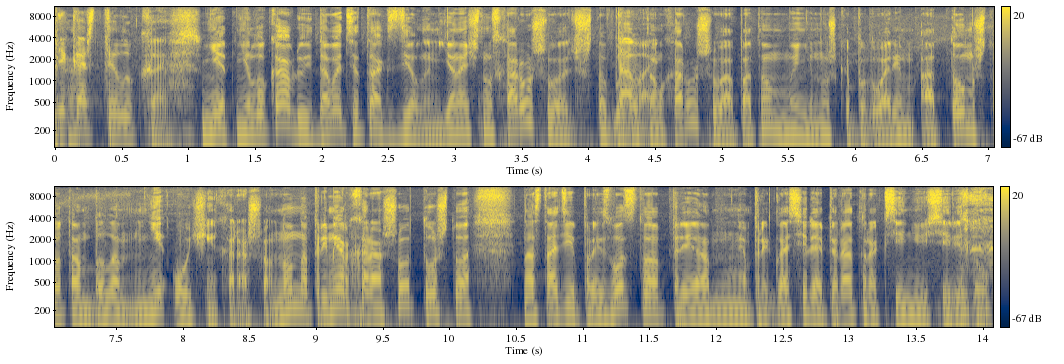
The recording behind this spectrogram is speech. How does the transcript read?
Мне кажется, ты лукавишь. Нет, не лукавлю. Давайте так сделаем. Я начну с хорошего, что было Давай. там хорошего, а потом мы немножко поговорим о том, что там было не очень хорошо. Ну, например, хорошо то, что на стадии производства при- пригласили оператора Ксению Середу.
